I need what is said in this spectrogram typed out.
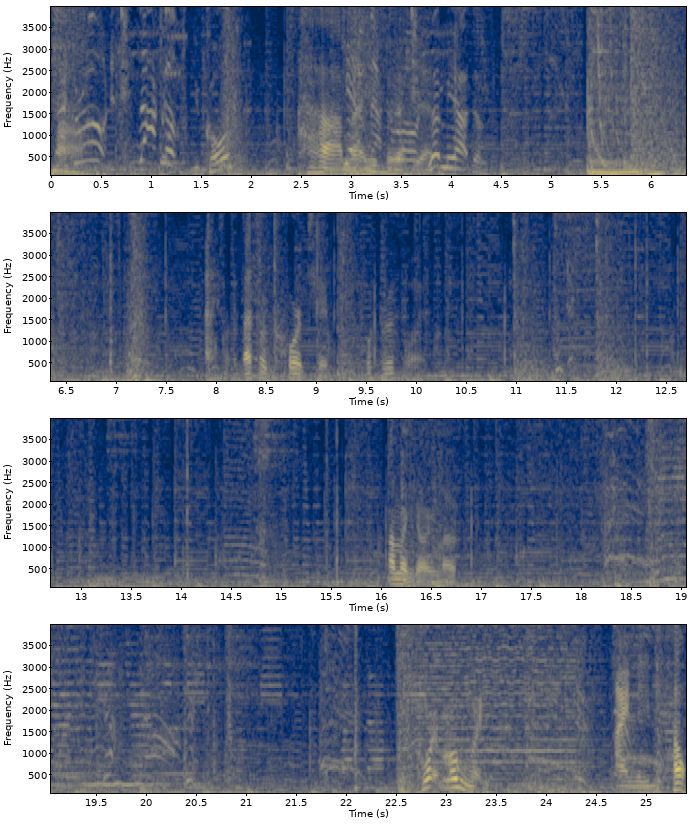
Macaron! Sock him! You cold? Haha, I'm not used to this yet. Let me out them. I That's what core chip. What's this way? I'm ignoring those. Quit moving. I need help.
